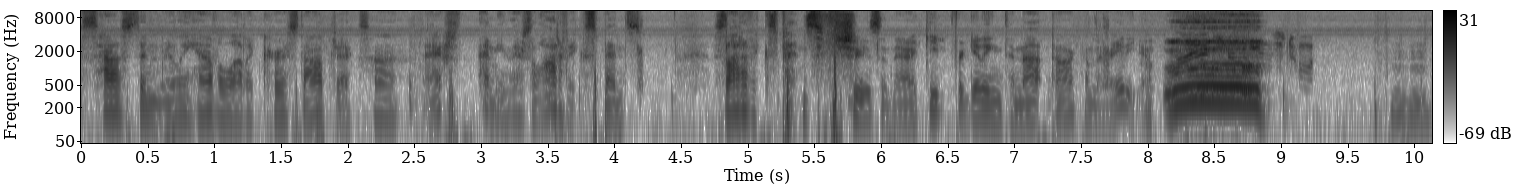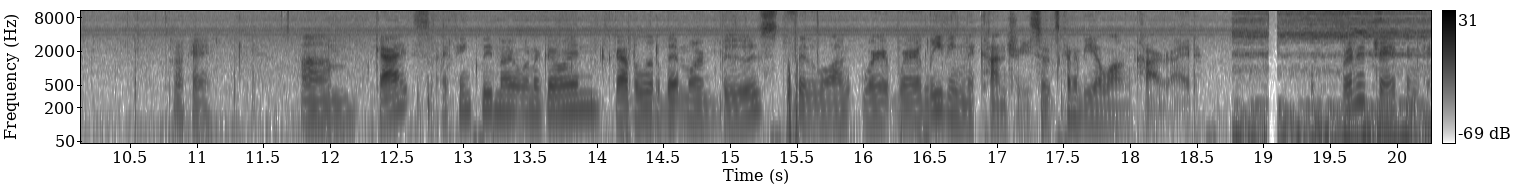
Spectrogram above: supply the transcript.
this house didn't really have a lot of cursed objects, huh? Actually, I mean, there's a lot of expensive, there's a lot of expensive shoes in there. I keep forgetting to not talk on the radio. Ooh! hmm Okay. Um, guys, I think we might want to go in, grab a little bit more booze for the long. We're we're leaving the country, so it's gonna be a long car ride. Where did Draven go?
